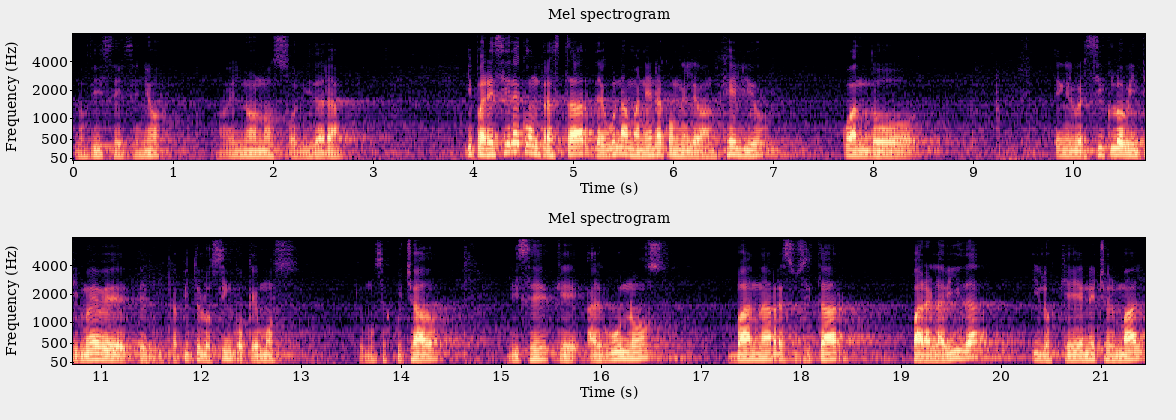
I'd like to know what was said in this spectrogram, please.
nos dice el Señor. Él no nos olvidará. Y pareciera contrastar de alguna manera con el Evangelio cuando en el versículo 29 del capítulo 5 que hemos, que hemos escuchado, dice que algunos van a resucitar para la vida y los que hayan hecho el mal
